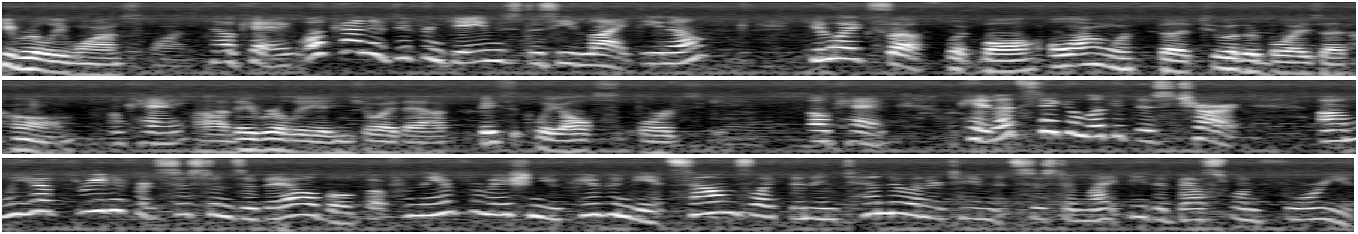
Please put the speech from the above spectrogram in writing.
he really wants one. Okay, what kind of different games does he like? Do you know? He likes uh, football, along with the two other boys at home. Okay, Uh, they really enjoy that. Basically, all sports games. okay, okay. Let's take a look at this chart. Um, we have three different systems available, but from the information you've given me, it sounds like the Nintendo Entertainment System might be the best one for you.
